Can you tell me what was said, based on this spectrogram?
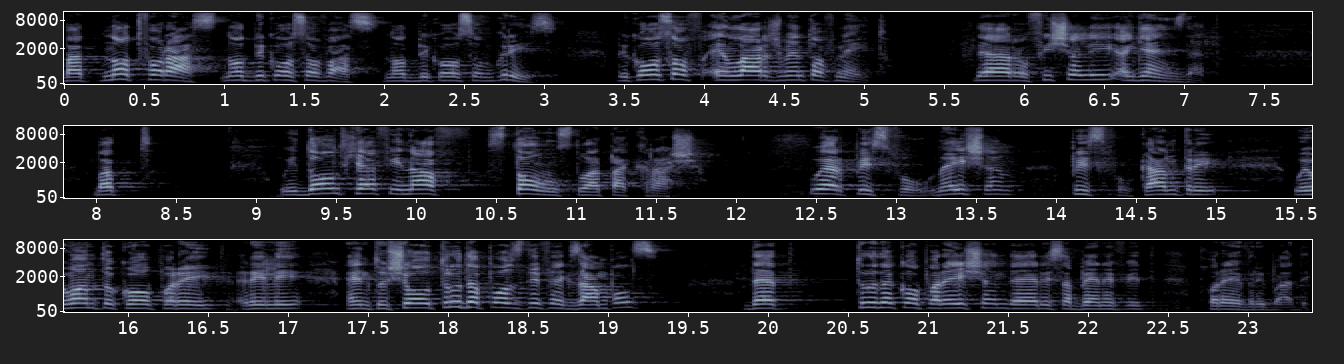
but not for us, not because of us, not because of Greece, because of enlargement of NATO. They are officially against that. But we don't have enough stones to attack Russia. We are peaceful nation, peaceful country. We want to cooperate really and to show through the positive examples that through the cooperation there is a benefit for everybody.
